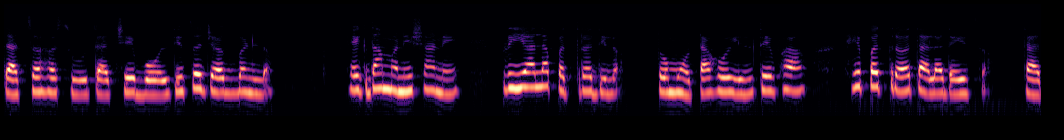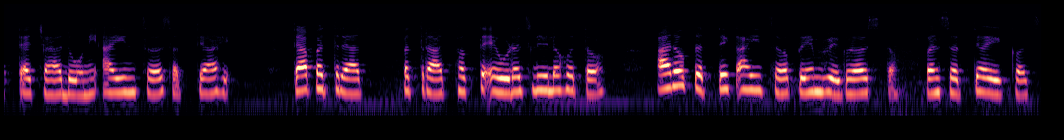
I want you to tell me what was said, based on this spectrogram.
त्याचं हसू त्याचे बोल तिचं जग बनलं. एकदा मनीषाने प्रियाला पत्र दिलं तो मोठा होईल तेव्हा हे पत्र त्याला द्यायचं. त्यात त्याच्या दोन्ही आईंचं सत्य आहे. त्या पत्रात पत्रात फक्त एवढंच लिहिलं होतं आरव प्रत्येक आईचं प्रेम वेगळं असतं पण सत्य एकच.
